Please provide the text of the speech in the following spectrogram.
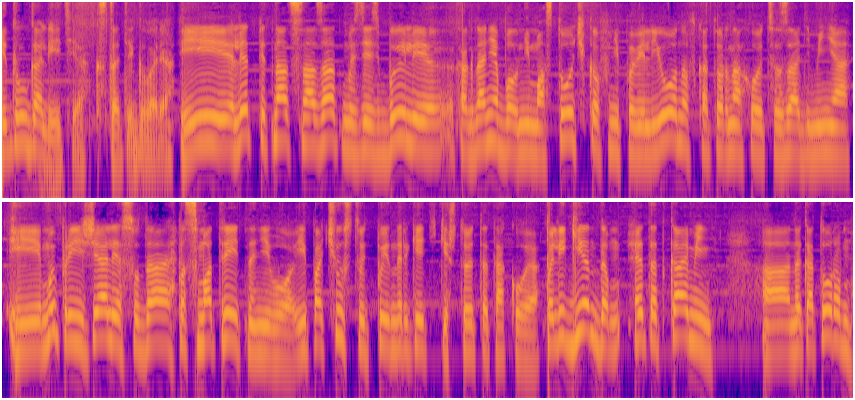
и долголетия, кстати говоря. И лет 15 назад мы здесь были, когда не было ни мосточков, ни павильонов, которые находятся сзади меня. И мы приезжали сюда посмотреть на него и почувствовать по энергетике, что это такое. По легендам, этот камень, а, на котором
